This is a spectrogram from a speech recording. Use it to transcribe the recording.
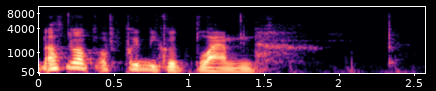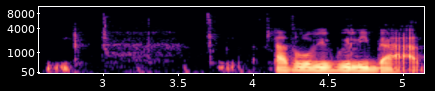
that's not a pretty good plan. That will be really bad.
